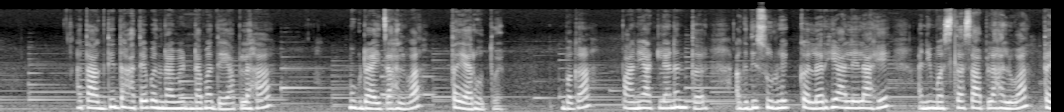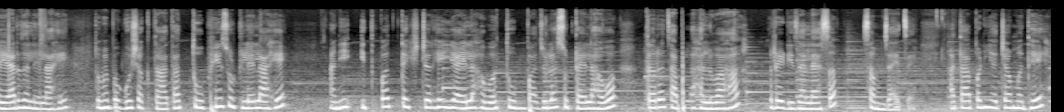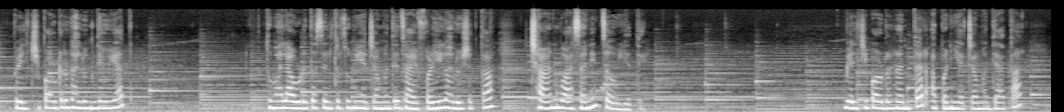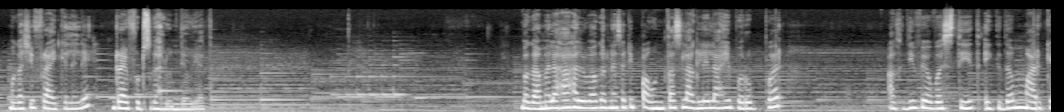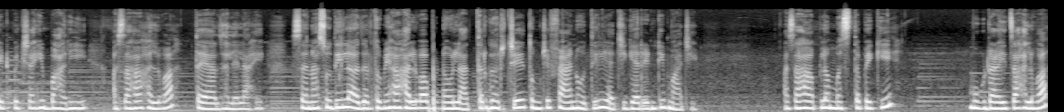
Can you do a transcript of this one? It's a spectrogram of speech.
आता अगदी दहा ते पंधरा मिनटामध्ये आपला हा मुगडाळीचा हलवा तयार होतो आहे बघा पाणी आटल्यानंतर अगदी सुरेख कलरही आलेला आहे आणि मस्त असा आपला हलवा तयार झालेला आहे. तुम्ही बघू शकता आता तूपही सुटलेलं आहे आणि इतपत टेक्स्चर हे यायला हवं तूप बाजूला सुटायला हवं तरच आपला हलवा हा रेडी झाला आहे असं समजायचं आहे आता आपण याच्यामध्ये वेलची पावडर घालून देऊयात. तुम्हाला आवडत असेल तर तुम्ही याच्यामध्ये जायफळही घालू शकता. छान वास आणि चव येते. वेलची पावडर नंतर आपण याच्यामध्ये आता मग अशी फ्राय केलेले ड्रायफ्रुट्स घालून देऊयात. बघा मला हा हलवा करण्यासाठी पाऊन तास लागलेला आहे बरोबर. अगदी व्यवस्थित एकदम मार्केटपेक्षाही भारी असा हा हलवा तयार झालेला आहे. सणासुदीला जर तुम्ही हा हलवा बनवलात तर घरचे तुमचे फॅन होतील याची गॅरंटी माझी. असा हा आपला मस्तपैकी मुगडाळीचा हलवा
